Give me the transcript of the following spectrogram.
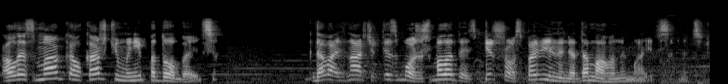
Але смак алкашки мені подобається. Давай, Гнарчик, ти зможеш. Молодець, пішов, сповільнення, дамагу немає все на цьому.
